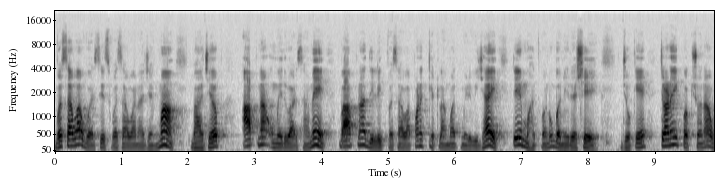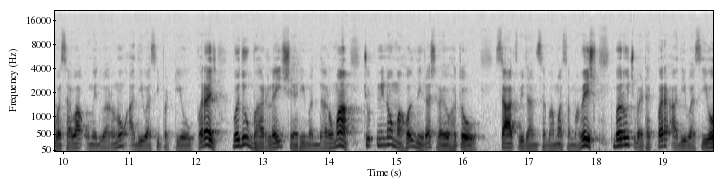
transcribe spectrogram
વસાવા વર્સિસ વસાવાના જંગમાં ભાજપ આપના ઉમેદવાર સામે બાપના દિલીપ વસાવા પણ કેટલા મત મેળવી જાય તે મહત્વનું બની રહેશે. જોકે, ત્રણેય પક્ષોના વસાવા ઉમેદવારોનું આદિવાસી પટ્ટીઓ ઉપર જ વધુ ભાર લઈ શહેરી મતદારોમાં ચૂંટણીનો માહોલ નીરસ રહ્યો હતો. સાત વિધાનસભામાં સમાવેશ ભરૂચ બેઠક પર આદિવાસીઓ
